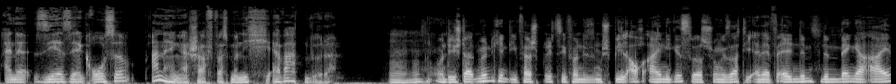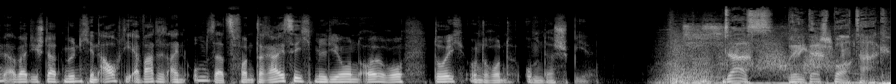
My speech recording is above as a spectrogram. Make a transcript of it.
eine sehr, sehr große Anhängerschaft, was man nicht erwarten würde. Mhm. Und die Stadt München, die verspricht sich von diesem Spiel auch einiges. Du hast schon gesagt, die NFL nimmt eine Menge ein, aber die Stadt München auch, die erwartet einen Umsatz von 30 Millionen Euro durch und rund um das Spiel. Das bringt der Sporttag.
